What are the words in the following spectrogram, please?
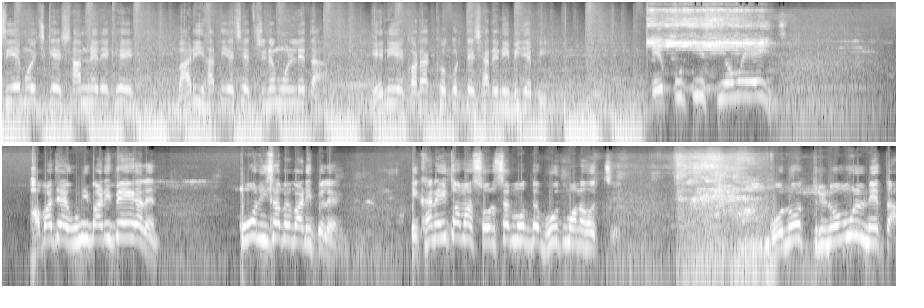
সিএমওইচকে সামনে রেখে বাড়ি হাতিয়েছে তৃণমূল নেতা। এ নিয়ে কটাক্ষ করতে ছাড়েনি বিজেপি। ডেপুটি সিএমএইচ ভাবা যায় উনি বাড়ি পেয়ে গেলেন। কোন হিসাবে বাড়ি পেলেন? এখানেই তো আমার সোর্সের মধ্যে ভূত মনে হচ্ছে। কোন তৃণমূল নেতা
